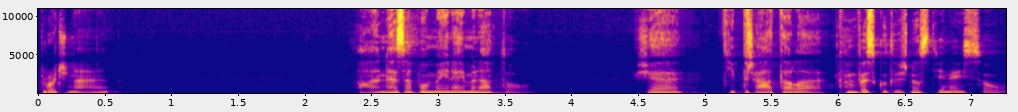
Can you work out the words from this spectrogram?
proč ne? Ale nezapomínejme na to, že ti přátelé tam ve skutečnosti nejsou.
